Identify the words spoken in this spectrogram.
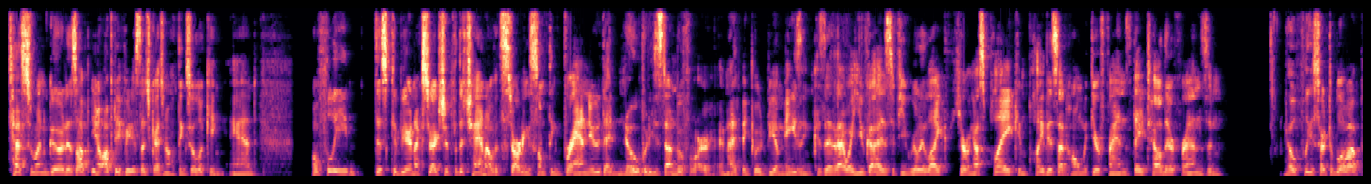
test went good as up, you know, update videos, let you guys know how things are looking, and hopefully this could be our next direction for the channel. With starting something brand new that nobody's done before and i think it would be amazing because that way you guys if you really like hearing us play can play this at home with your friends. They tell their friends and hopefully start to blow up.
